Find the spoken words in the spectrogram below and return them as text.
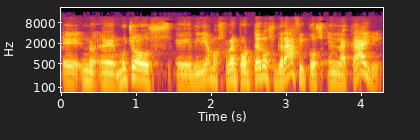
eh, eh, muchos diríamos, reporteros gráficos en la calle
